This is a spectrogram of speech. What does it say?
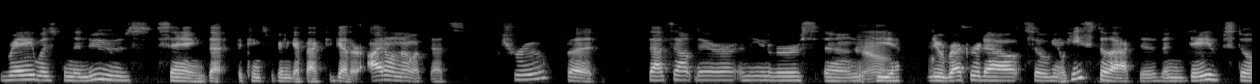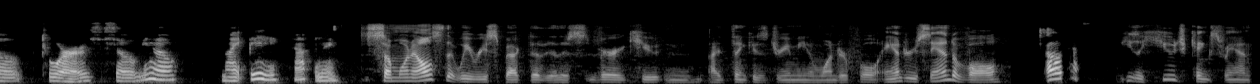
Ray was in the news saying that the Kinks were going to get back together. I don't know if that's true, but that's out there in the universe, and Yeah. he has a new record out, so you know he's still active, and Dave still tours, so you know might be happening. Someone else that we respect that is very cute and I think is dreamy and wonderful, Andrew Sandoval. Oh yes. He's a huge Kinks fan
